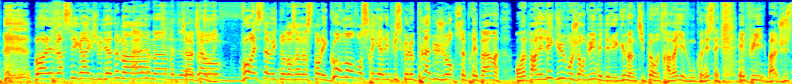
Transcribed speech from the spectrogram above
Bon allez, merci Greg. Je vous dis à demain. À demain, bonne, Ciao, bonne ciao. journée. Vous restez avec nous dans un instant. Les gourmands vont se régaler puisque le plat du jour se prépare. On va parler légumes aujourd'hui, mais des légumes un petit peu retravaillés, vous me connaissez. Et puis, bah, juste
